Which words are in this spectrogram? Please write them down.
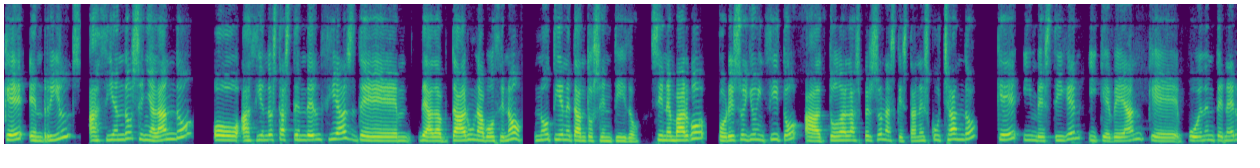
que en Reels, haciendo, señalando o haciendo estas tendencias de, de, adaptar una voz en off. No tiene tanto sentido. Sin embargo, por eso yo incito a todas las personas que están escuchando que investiguen y que vean que pueden tener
